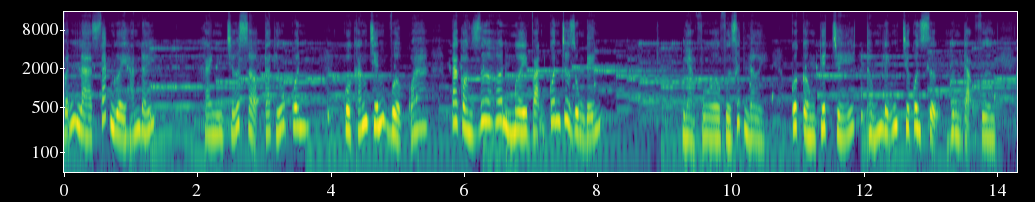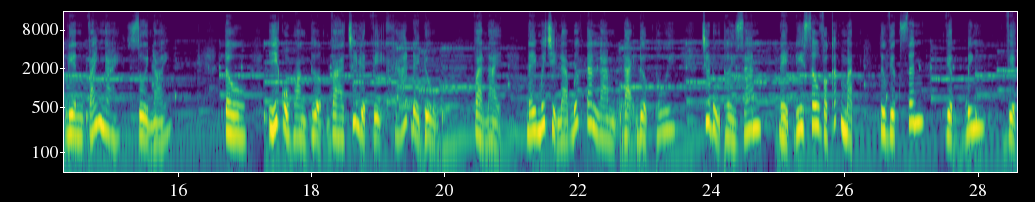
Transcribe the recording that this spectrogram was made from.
vẫn là xác người hán đấy. Khanh chớ sợ ta thiếu quân cuộc kháng chiến vừa qua ta còn dư hơn 10 vạn quân chưa dùng đến. Nhà vua vừa dứt lời, quốc công tiết chế thống lĩnh chư quân sự hưng đạo vương liền vái ngài rồi nói tâu ý của hoàng thượng và chư liệt vị khá đầy đủ và lại đây mới chỉ là bước ta làm đại được thôi chưa đủ thời gian để đi sâu vào các mặt từ việc dân việc binh việc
